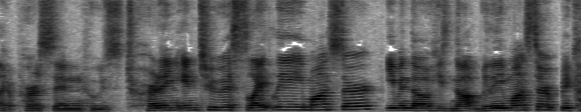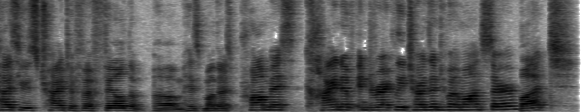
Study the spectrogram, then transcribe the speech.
like a person who's turning into a slightly monster, even though he's not really a monster, because he was trying to fulfill the um, his mother's promise, kind of indirectly turns into a monster, but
